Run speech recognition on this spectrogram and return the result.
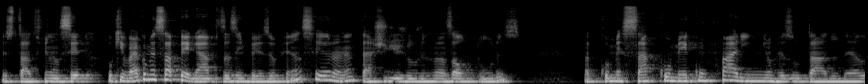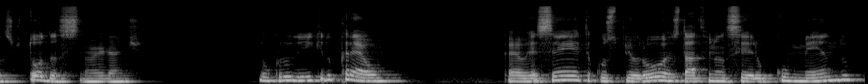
resultado financeiro. O que vai começar a pegar para as empresas é o financeiro, né? Taxa de juros nas alturas. Vai começar a comer com farinha o resultado delas, de todas, na verdade. Lucro líquido, CREL. Caiu receita, custo piorou, resultado financeiro comendo.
